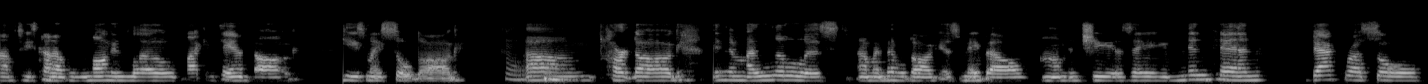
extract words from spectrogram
Um, so he's kind of long and low, black and tan dog. He's my soul dog, um, heart dog. And then my littlest, uh, my middle dog is Maybell, um, and she is a Min Pin, Jack Russell,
